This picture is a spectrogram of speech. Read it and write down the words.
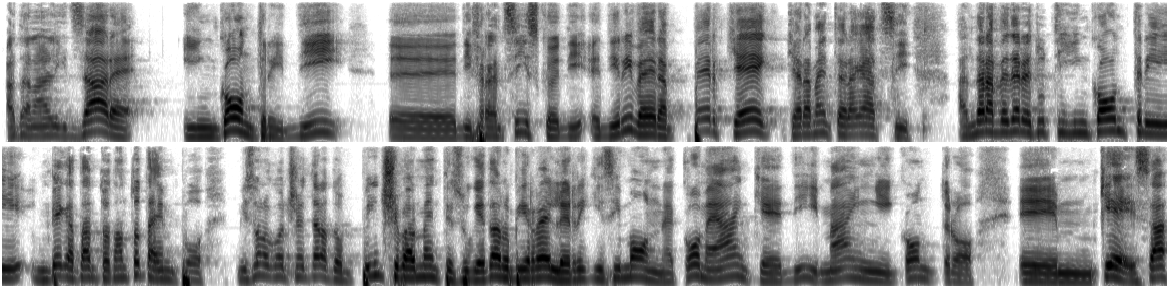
ad analizzare incontri di eh, di Francisco e di, e di, Rivera perché chiaramente ragazzi andare a vedere tutti gli incontri impiega tanto tanto tempo mi sono concentrato principalmente su Gaetano Pirrello e Ricky Simon come anche di Magni contro ehm, Chiesa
